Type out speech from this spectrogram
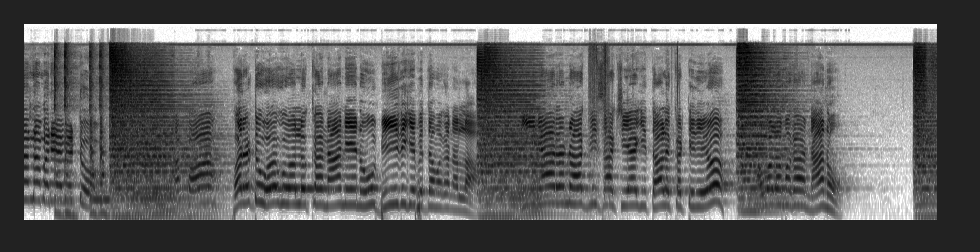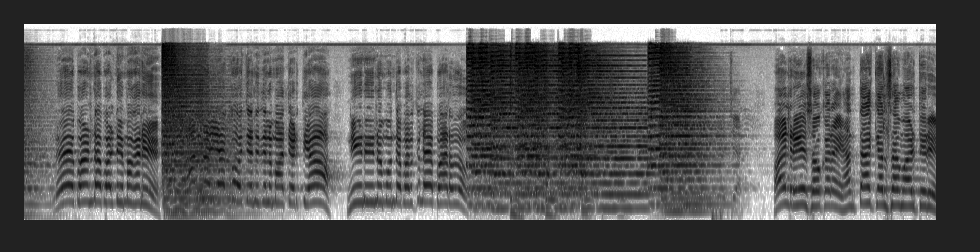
ನನ್ನ ಮನೆಯ ಬಿಟ್ಟು. ಹೊರಟು ಹೋಗುವಲ್ಲುಕ್ಕ ನಾನೇನು ಬೀದಿಗೆ ಬಿದ್ದ ಮಗನಲ್ಲ. ನೀನ್ಯಾರನ್ನು ಅಗ್ನಿ ಸಾಕ್ಷಿಯಾಗಿ ತಾಳು ಕಟ್ಟಿದೆಯೋ ಅವಳ ಮಗ ನಾನು. ಲೇ ಬಂಡ ಬಡ್ಡಿ ಮಗನೇ ನನ್ನ ಏಕೋ ಜನದಲ್ಲಿ ಮಾತಾಡ್ತೀಯಾ? ನೀನು ಇನ್ನು ಮುಂದೆ ಬದುಕಲೇಬಾರದು. ಅಲ್ರಿ ಸೌಕರ್ಯ ಎಂತ ಕೆಲಸ ಮಾಡ್ತೀರಿ?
